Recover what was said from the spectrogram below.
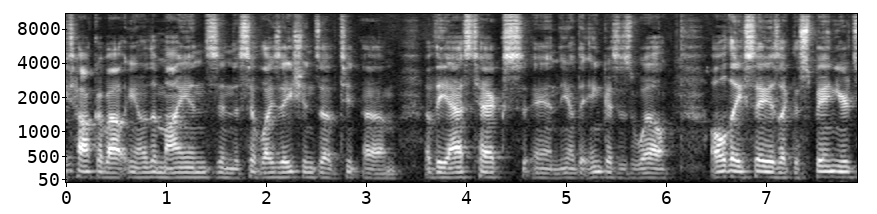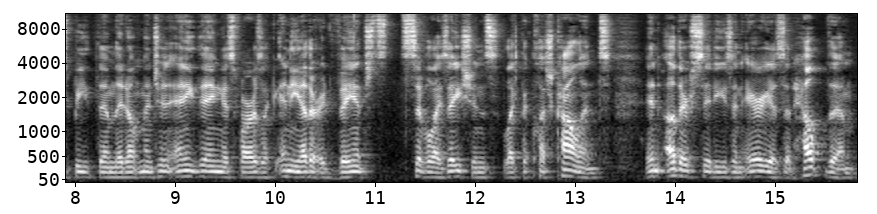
talk about you know the Mayans and the civilizations of um, of the Aztecs and you know the Incas as well. All they say is like the Spaniards beat them. They don't mention anything as far as like any other advanced civilizations like the Tlaxcalans in other cities and areas that helped them.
